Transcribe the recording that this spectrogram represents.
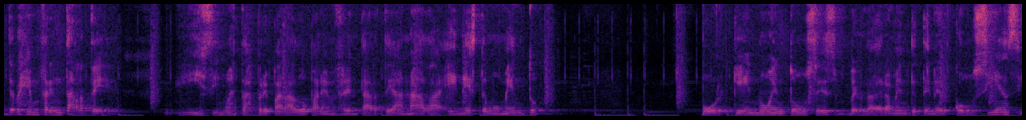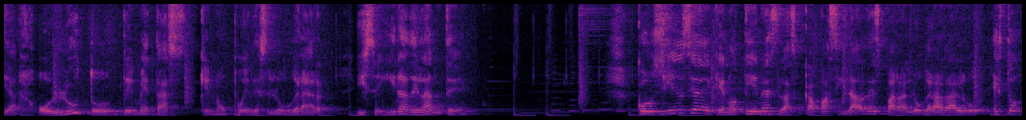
debes enfrentarte. Y si no estás preparado para enfrentarte a nada en este momento, ¿por qué no entonces verdaderamente tener conciencia o luto de metas que no puedes lograr y seguir adelante? Conciencia de que no tienes las capacidades para lograr algo. Esto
